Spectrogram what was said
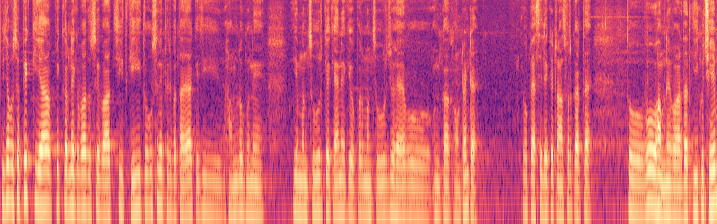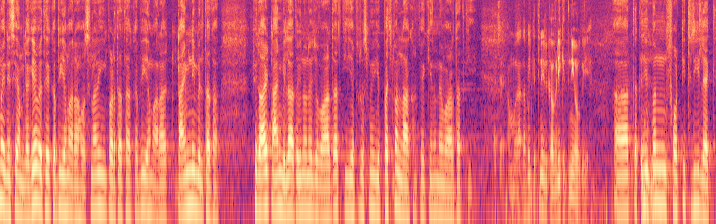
फिर जब उसे पिक किया, पिक करने के बाद उससे बातचीत की तो उसने फिर बताया कि जी, हम लोगों ने ये मंसूर के कहने के ऊपर, मंसूर जो है वो उनका अकाउंटेंट है। वो पैसे लेके ट्रांसफ़र करता है। तो वो हमने वारदात की। कुछ छः महीने से हम लगे हुए थे कभी हमारा हौसला नहीं पड़ता था कभी हमारा टाइम नहीं मिलता था। फिर आज टाइम मिला तो इन्होंने जो वारदात की है फिर उसमें ये पचपन लाख रुपए की इन्होंने वारदात की। अच्छा अभी कितनी रिकवरी कितनी हो गई है? आ, तकरीबन 43 लाख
